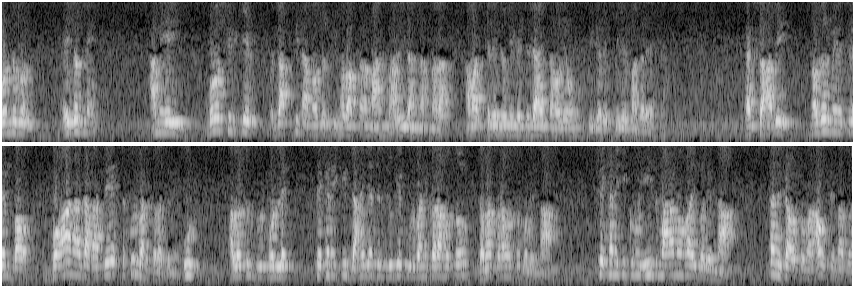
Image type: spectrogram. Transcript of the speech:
বন্ধুগণ, এই জন্যে আমি এই বড় শিল্পের যাচ্ছি না নজর কীভাবে আপনারা মান ভালোই জানেন আপনারা আমার ছেলে যদি বেঁচে যায় তাহলে অমুক পীরের পীরের মাজারে একটা এক সাহাবি নজর মেনেছিলেন বয়ানা জায়গাতে একটা কুরবানি করার জন্য উঠ আল্লাহ বললেন সেখানে কি জাহিলিয়াতের যুগে কুরবানি করা হতো জমা করা হতো বলে না সেখানে কি কোনো ঈদ মানানো হয় বলে না তাহলে যাও তোমার আউসে নজর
